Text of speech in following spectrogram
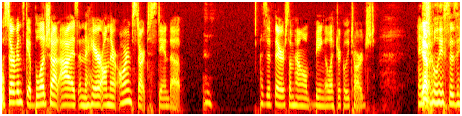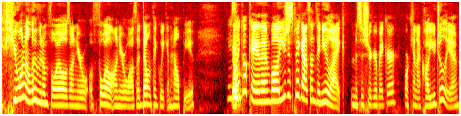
The servants get bloodshot eyes and the hair on their arms start to stand up. As if they're somehow being electrically charged. And Yep. Julia says, If you want aluminum foils on your foil on your walls, I don't think we can help you. He's Nope. like, Okay, then well you just pick out something you like, Mrs. Sugarbaker, or can I call you Julia?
